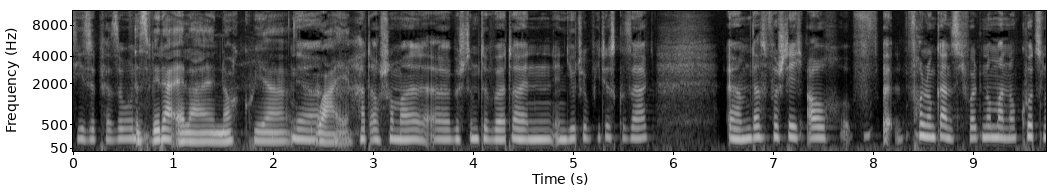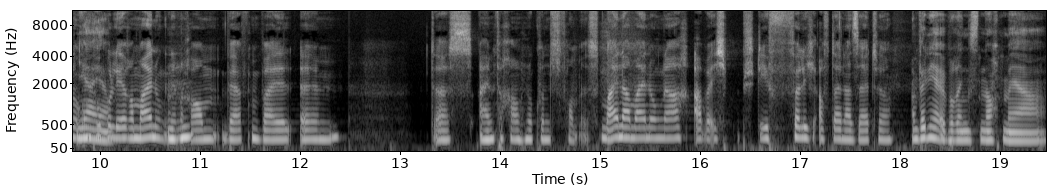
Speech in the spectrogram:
diese Person Ist weder ally noch queer. Ja, Why? hat auch schon mal äh, bestimmte Wörter in, in YouTube-Videos gesagt. Ähm, das verstehe ich auch äh, voll und ganz. Ich wollte nur mal noch kurz eine Ja, ja. unpopuläre Meinung in Mhm. den Raum werfen, weil ähm, das einfach auch eine Kunstform ist. Meiner Meinung nach, aber ich stehe völlig auf deiner Seite. Und wenn ihr übrigens noch mehr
